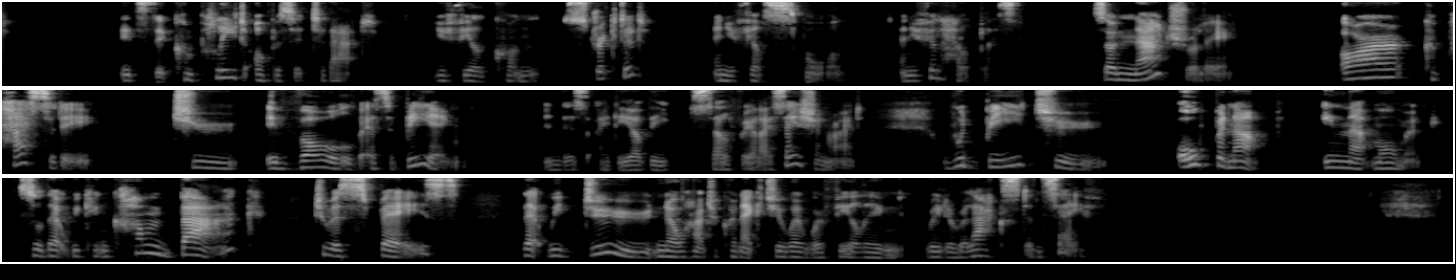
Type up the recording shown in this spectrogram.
It's the complete opposite to that. You feel constricted and you feel small and you feel helpless. So, naturally, our capacity to evolve as a being in this idea of the self realization, right, would be to open up in that moment so that we can come back to a space that we do know how to connect to when we're feeling really relaxed and safe.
